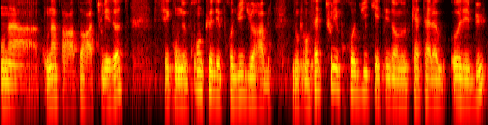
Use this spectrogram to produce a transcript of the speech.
qu'on a, par rapport à tous les autres, c'est qu'on ne prend que des produits durables. Donc en fait, tous les produits qui étaient dans notre catalogue au début,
